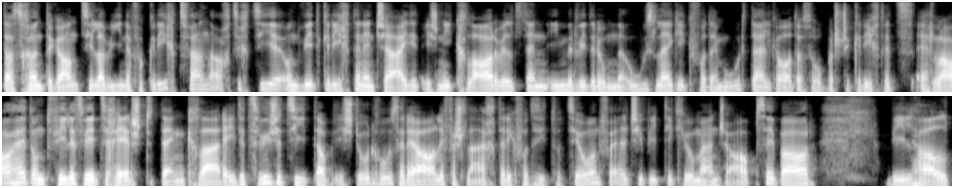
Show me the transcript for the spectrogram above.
Das könnte eine ganze Lawine von Gerichtsfällen nach sich ziehen und wie die Gerichte entscheiden, ist nicht klar, weil es dann immer wieder um eine Auslegung von dem Urteil geht, das oberste Gericht jetzt erlassen hat und vieles wird sich erst dann klären. In der Zwischenzeit aber ist durchaus eine reale Verschlechterung von der Situation von LGBTQ-Menschen absehbar weil halt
